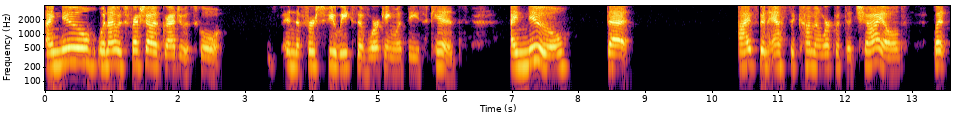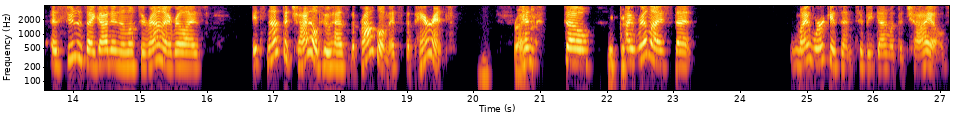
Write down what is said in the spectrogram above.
I knew when I was fresh out of graduate school, in the first few weeks of working with these kids, I knew that I've been asked to come and work with the child. But as soon as I got in and looked around, I realized it's not the child who has the problem, it's the parent. Right. And so I realized that my work isn't to be done with the child.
